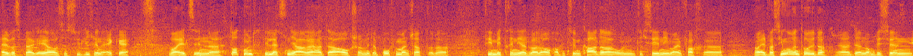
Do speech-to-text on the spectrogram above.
Elversberg eher aus der südlichen Ecke. War jetzt in äh, Dortmund die letzten Jahre, hat da auch schon mit der Profimannschaft oder viel mittrainiert, war da auch ab und zu im Kader und ich sehe in ihm einfach äh, noch etwas jüngeren Torhüter, ja, der noch ein bisschen,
